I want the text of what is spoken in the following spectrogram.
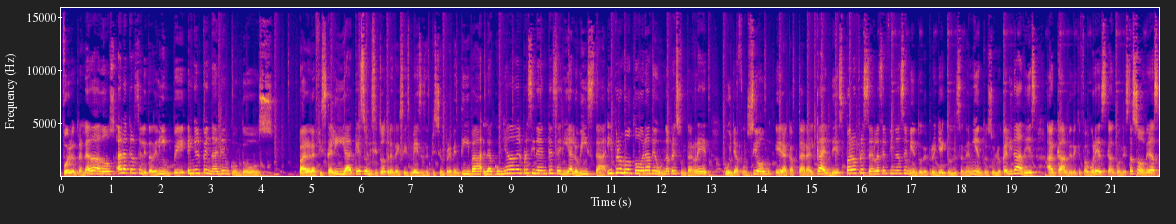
fueron trasladados a la carceleta del INPE en el penal de Ancón 2. Para la fiscalía, que solicitó 36 meses de prisión preventiva, la cuñada del presidente sería lobista y promotora de una presunta red, cuya función era captar alcaldes para ofrecerles el financiamiento de proyectos de saneamiento en sus localidades, a cambio de que favorezcan con estas obras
